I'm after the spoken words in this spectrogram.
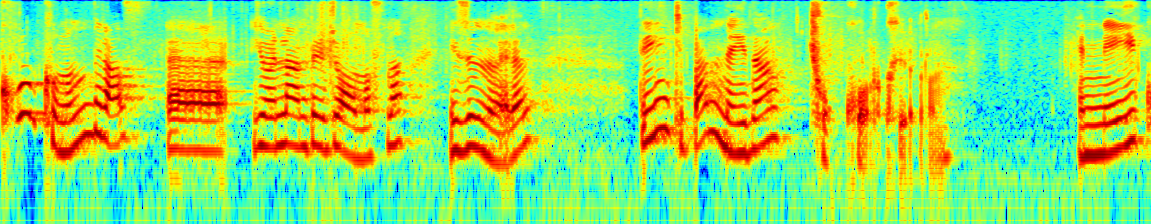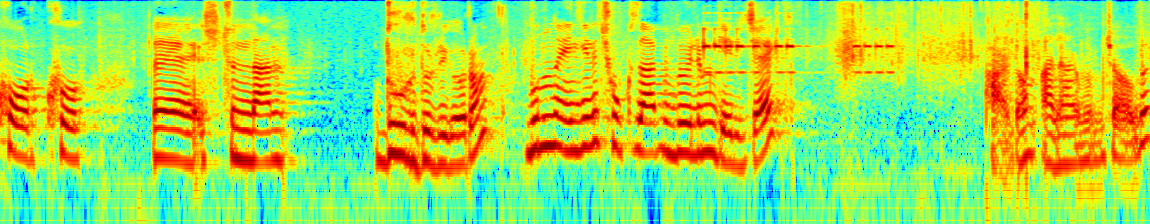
korkunun biraz e, yönlendirici olmasına izin verin. Deyin ki ben neyden çok korkuyorum? Yani neyi korku e, üstünden durduruyorum? Bununla ilgili çok güzel bir bölüm gelecek. Pardon alarmım çaldı.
